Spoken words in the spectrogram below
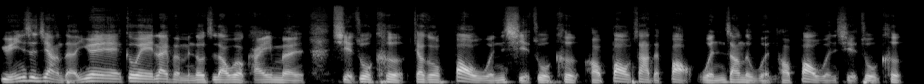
原因是这样的，因为各位赖粉们都知道，我有开一门写作课，叫做爆文写作课，好，爆炸的爆，文章的文，好，爆文写作课。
